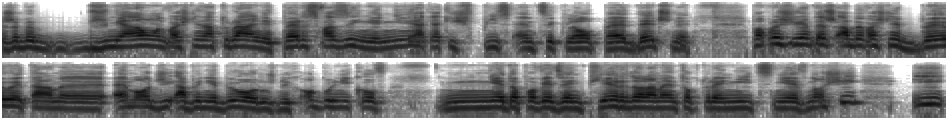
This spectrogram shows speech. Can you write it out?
żeby brzmiał on właśnie naturalnie, perswazyjnie, nie jak jakiś wpis encyklopedyczny. Poprosiłem też, aby właśnie były tam e, emoji, aby nie było różnych ogólników, niedopowiedzeń, pierdolamento, które nic nie wnosi i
